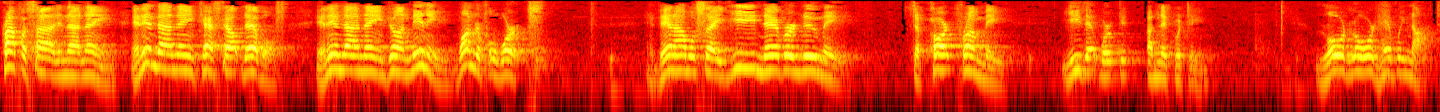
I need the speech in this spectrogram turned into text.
prophesied in thy name, and in thy name cast out devils, and in thy name done many wonderful works? And then I will say, Ye never knew me. Depart from me, ye that work iniquity. Lord, Lord, have we not?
